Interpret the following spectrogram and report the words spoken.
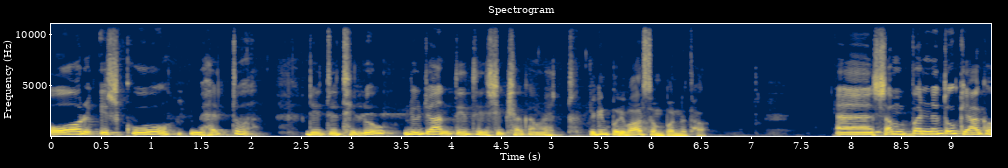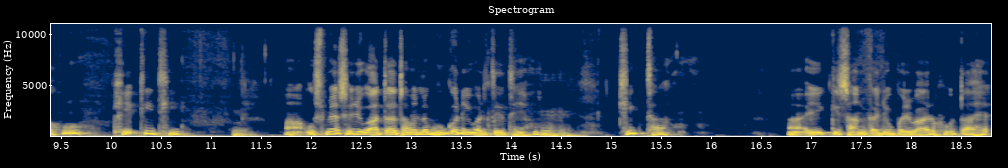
और इसको महत्व देते थे लोग जो जानते थे शिक्षा का महत्व। लेकिन परिवार संपन्न था। संपन्न तो क्या कहूँ खेती थी। हाँ उसमें से जो आता था मतलब भूखों नहीं मरते थे ठीक था। हाँ एक किसान का जो परिवार होता है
